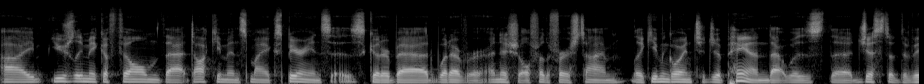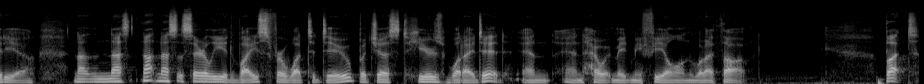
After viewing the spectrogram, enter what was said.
I usually make a film that documents my experiences, good or bad, whatever, initial for the first time. Like even going to Japan, that was the gist of the video. Not not necessarily advice for what to do, but just here's what I did and and how it made me feel and what I thought. But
